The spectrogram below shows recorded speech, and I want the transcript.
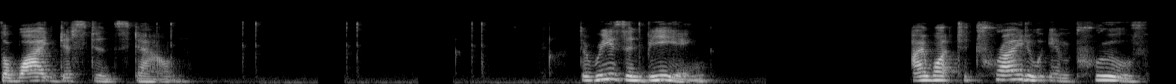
the y distance down. The reason being, I want to try to improve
